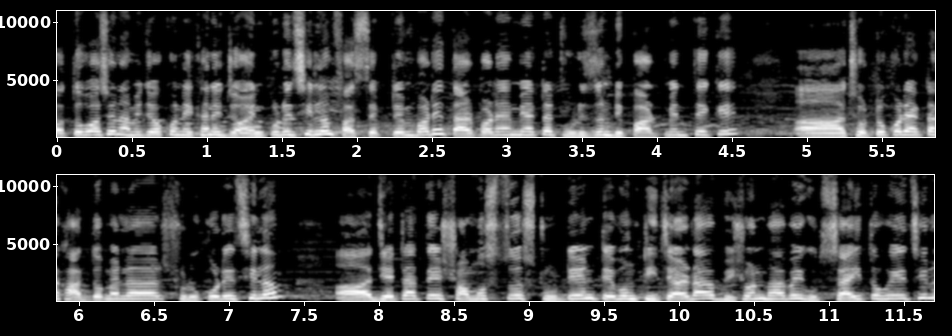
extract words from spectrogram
গত বছর আমি যখন এখানে জয়েন করেছিলাম ফার্স্ট সেপ্টেম্বরে তারপরে আমি একটা ট্যুরিজম ডিপার্টমেন্ট থেকে ছোট্ট করে একটা খাদ্য মেলা শুরু করেছিলাম যেটাতে সমস্ত স্টুডেন্ট এবং টিচাররা ভীষণভাবে উৎসাহিত হয়েছিল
